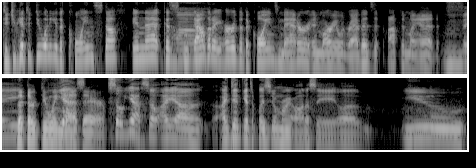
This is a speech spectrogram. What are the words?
did you get to do any of the coin stuff in that? Because now Uh, that I heard that the coins matter in Mario and Rabbids, it popped in my head They that they're doing Yes. that there. So yeah, so I uh I did get to play Super Mario Odyssey. Uh, you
